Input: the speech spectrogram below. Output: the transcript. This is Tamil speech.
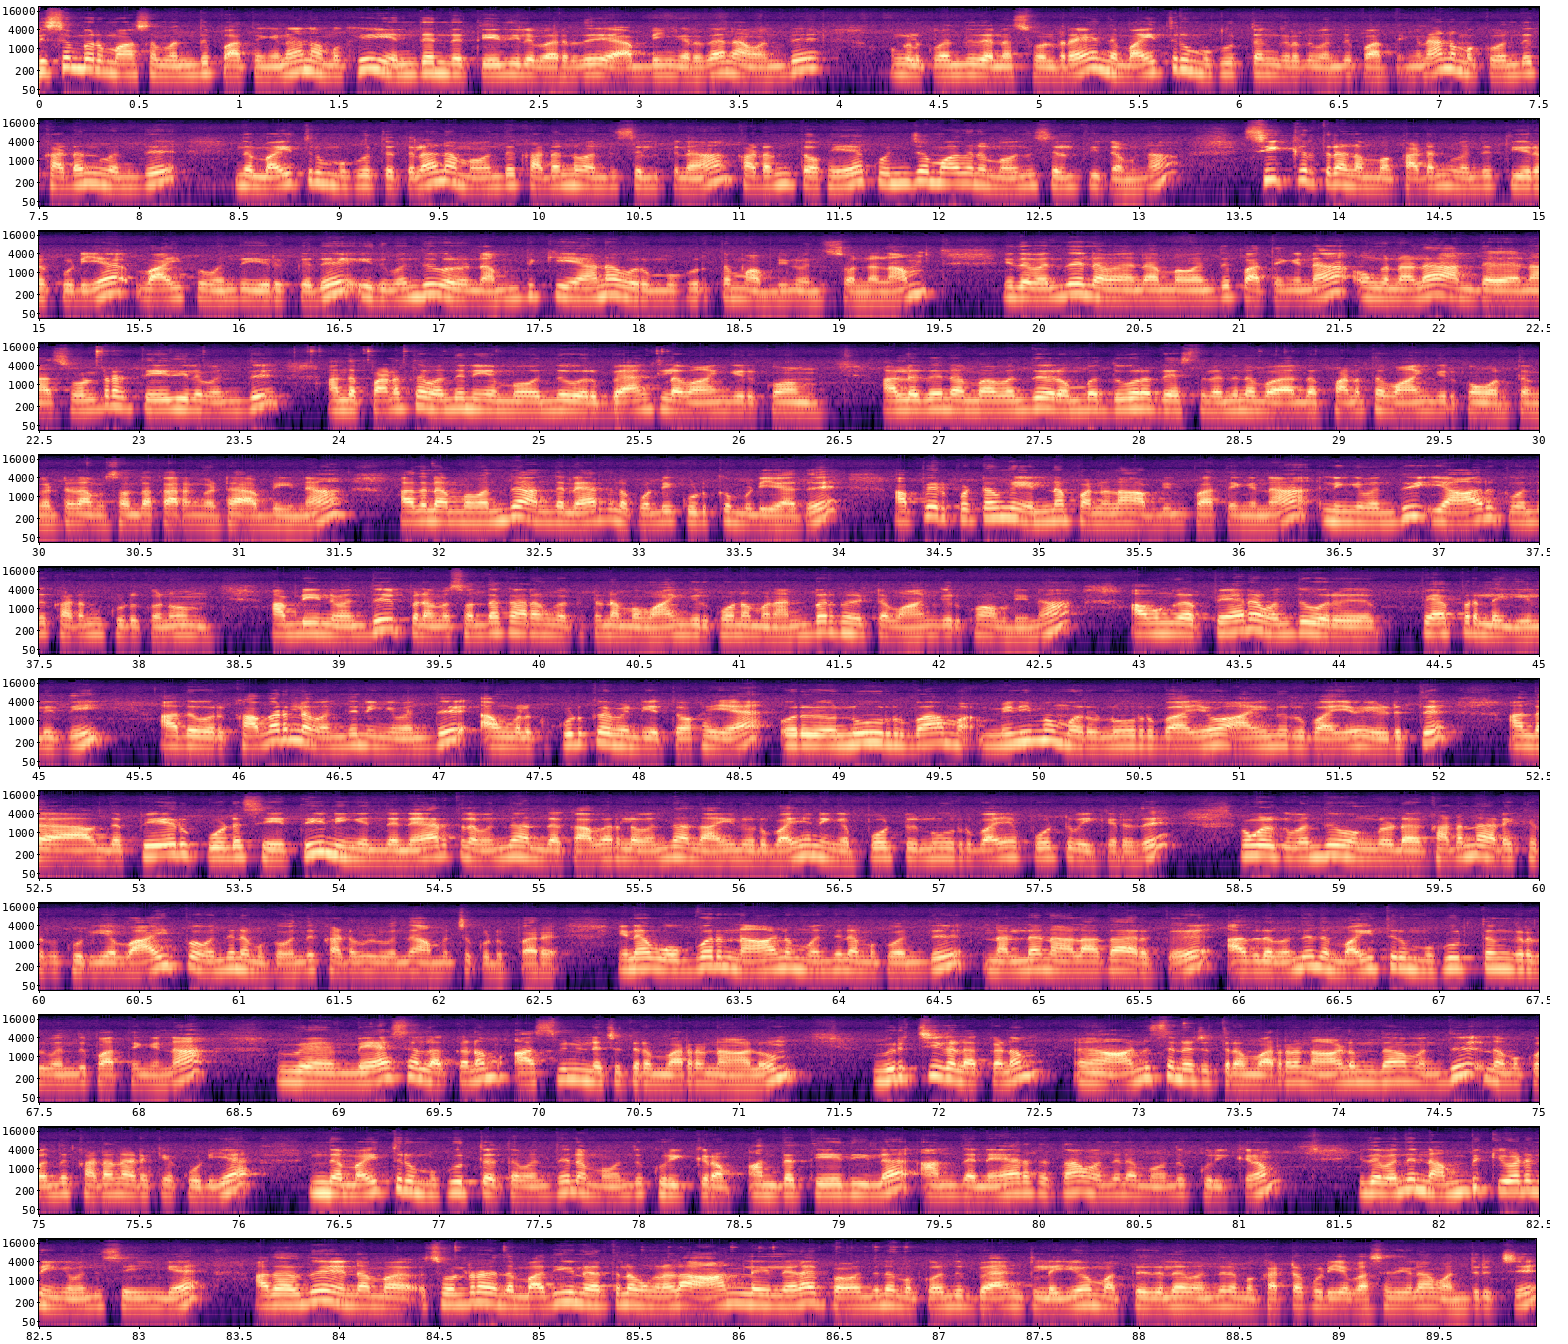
டிசம்பர் மாதம் வந்து பார்த்திங்கன்னா நமக்கு எந்தெந்த தேதியில் வருது அப்படிங்கிறத நான் வந்து உங்களுக்கு வந்து இதை நான் சொல்கிறேன் இந்த மைத்ரு முகூர்த்தங்கிறது வந்து பார்த்திங்கன்னா நமக்கு வந்து கடன் வந்து இந்த மைத்ரு முகூர்த்தத்தில் நம்ம வந்து கடன் வந்து செலுத்தினா கடன் தொகையை கொஞ்சமாவது நம்ம வந்து செலுத்திட்டோம்னா சீக்கிரத்தில் நம்ம கடன் வந்து தீரக்கூடிய வாய்ப்பு வந்து இருக்குது. இது வந்து ஒரு நம்பிக்கையான ஒரு முகூர்த்தம் அப்படின்னு வந்து சொல்லலாம். இதை வந்து நம்ம நம்ம வந்து பார்த்திங்கன்னா உங்களால் அந்த நான் சொல்கிற தேதியில் வந்து அந்த பணத்தை வந்து நம்ம வந்து ஒரு பேங்க்கில் வாங்கியிருக்கோம். அல்லது நம்ம வந்து ரொம்ப தூர தேசத்துலேருந்து நம்ம அந்த பணத்தை வாங்கியிருக்கோம் ஒருத்தங்கிட்ட நம்ம சொந்தக்காரங்கிட்ட அப்படின்னா அதை நம்ம வந்து அந்த நேரத்தில் கொண்டு கொடுக்க முடியாது. அப்பேற்பட்டவங்க என்ன பண்ணலாம் அப்படின்னு பார்த்தீங்கன்னா நீங்கள் வந்து யாருக்கு வந்து கடன் கொடுக்கணும் அப்படின்னு வந்து இப்போ நம்ம சொந்தக்காரவங்க கிட்ட நம்ம வாங்கியிருக்கோம் நம்ம நண்பர்கள்கிட்ட வாங்கியிருக்கோம் அப்படின்னா அவங்க பேரை வந்து ஒரு பேப்பரில் எழுதி அதை ஒரு கவரில் வந்து நீங்கள் வந்து அவங்களுக்கு கொடுக்க வேண்டிய தொகையை ஒரு நூறுரூபா மினிமம் ஒரு நூறுரூபாயோ ஐநூறுரூபாயோ எடுத்து அந்த அந்த பேர் கூட சேர்த்து நீங்கள் இந்த நேரத்தில் வந்து அந்த கவரில் வந்து அந்த ஐநூறுரூபாயை நீங்கள் போட்டு நூறுரூபாயை போட்டு வைக்கிறது உங்களுக்கு வந்து உங்களோட கடனை அடைக்கிறதுக்குரிய வாய்ப்பை வந்து நமக்கு வந்து கடவுள் வந்து அமைச்சு கொடுப்பாரு. ஏன்னா ஒவ்வொரு நாளும் வந்து நமக்கு வந்து நல்ல நாளாக தான் இருக்குது அதில் வந்து இந்த மைத்திரு முகூர்த்தங்கிறது வந்து பார்த்திங்கன்னா வே- மேச லக்கணம் அஸ்வினி நட்சத்திரம் வர்ற நாளும் விருச்சிக லக்கணம் அனுச நட்சத்திரம் வர்ற நாளும் தான் வந்து நமக்கு வந்து கடன் அடைக்கக்கூடிய இந்த மைத்திரு முகூர்த்தத்தை வந்து நம்ம வந்து குறிக்கிறோம். அந்த தேதியில் அந்த நேரத்தை தான் வந்து நம்ம வந்து குறிக்கிறோம். இதை வந்து நம்பிக்கையோடு நீங்கள் வந்து செய்யுங்க. அதாவது நம்ம சொல்கிற அந்த மதிய நேரத்தில் உங்களால் ஆன்லைன்லலாம் இப்போ வந்து நமக்கு வந்து பேங்க்லேயோ மற்ற இதில் வந்து நம்ம கட்டக்கூடிய வசதியெல்லாம் வந்துருச்சு.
